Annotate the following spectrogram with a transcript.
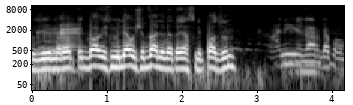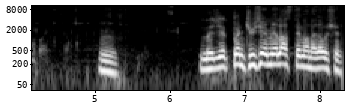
म्हणजे मला वाटतं बावीस मिली औषध झालेलं आता यासनी पाजून. आणि एक अर्धा पंप हम्म. म्हणजे एक पंचवीस एम एल असते म्हणायचं औषध.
